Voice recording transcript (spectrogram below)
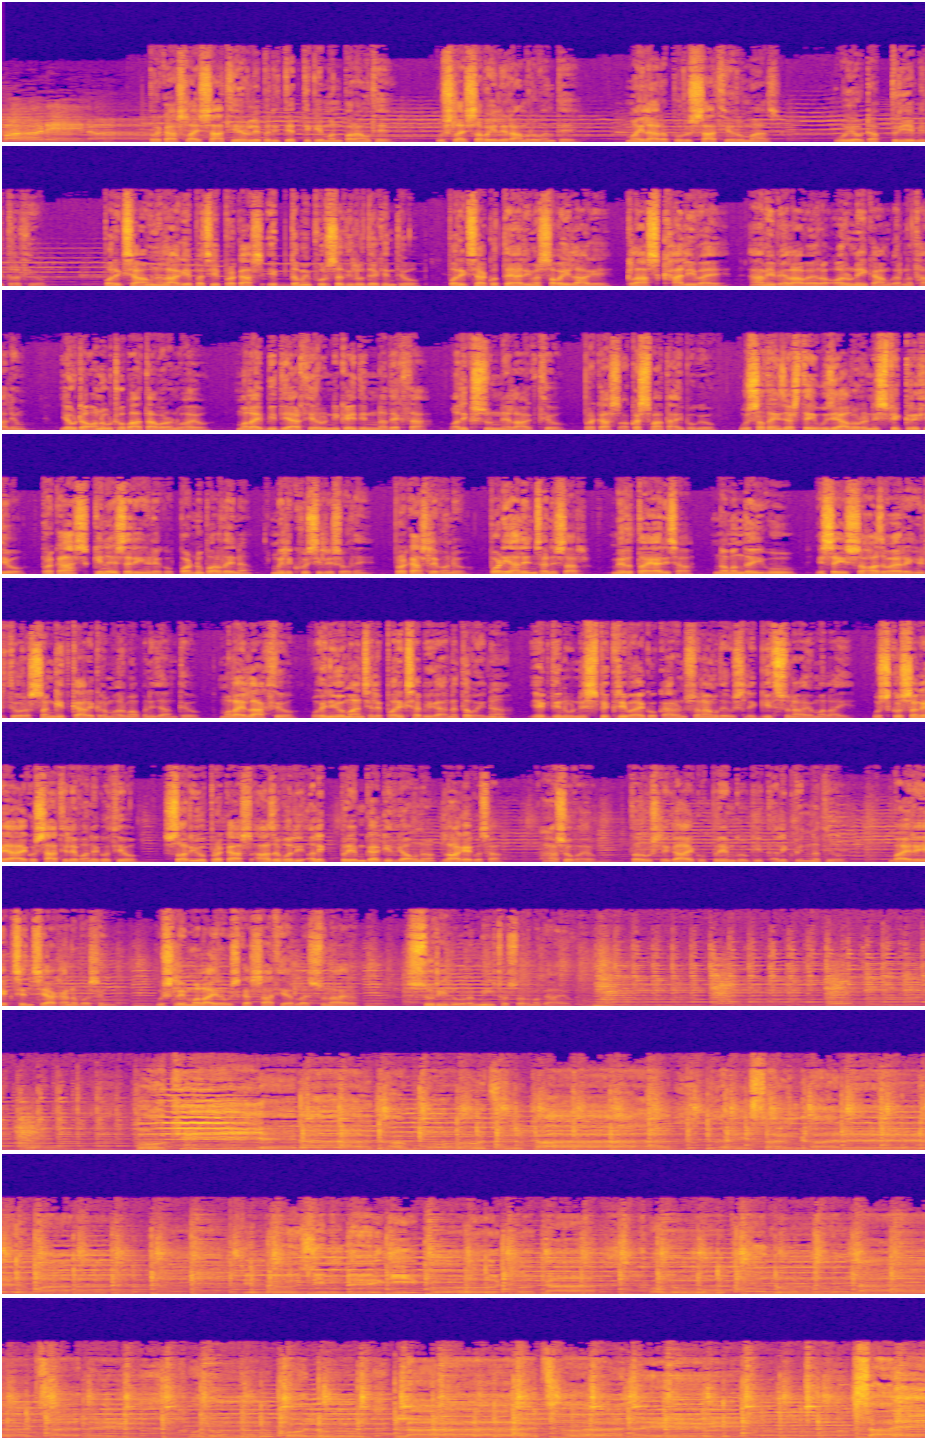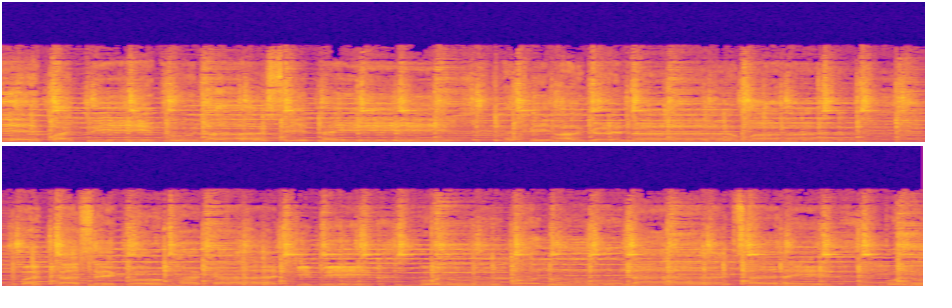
बाँडिन। प्रकाशलाई साथीहरूले पनि त्यत्तिकै मन पराउँथे उसलाई सबैले राम्रो भन्थे। महिला र पुरुष साथीहरूमा ऊ एउटा प्रिय मित्र थियो। परीक्षा आउन लागेपछि प्रकाश एकदमै फुर्सदिलो देखिन्थ्यो। परीक्षाको तयारीमा सबै लागे क्लास खाली भए हामी भेला भएर अरू नै काम गर्न थाल्यौं। एउटा अनौठो वातावरण भयो। मलाई विद्यार्थीहरू निकै दिन नदेख्दा अलिक शून्य लाग्थ्यो। प्रकाश अकस्मात आइपुग्यो। ऊ सधैँ जस्तै उज्यालो र निष्फिक्री थियो। प्रकाश किन यसरी हिँडेको? पढ्नु पर्दैन? मैले खुसीले सोधेँ। प्रकाशले भन्यो पढिहालिन्छ नि सर। मेरो तयारी छ। नभन्दै ऊ यसै सहज भएर हिँड्थ्यो र संगीत कार्यक्रमहरूमा पनि जान्थ्यो। मलाई लाग्थ्यो होइन यो मान्छेले परीक्षा बिगार्ने त होइन। एक दिन ऊ निष्पिक्री भएको कारण सुनाउँदै उसले गीत सुनायो मलाई। उसको सँगै आएको साथीले भनेको थियो सर यो प्रकाश आजभोलि अलिक प्रेमका गीत गाउन लागेको छ। हाँसो भयो तर उसले गाएको प्रेमको गीत अलिक भिन्न थियो। बाहिर एकछिन चिया खान बस्यौं। उसले मलाई र उसका साथीहरूलाई सुनाएर सुरिलो र मिठो स्वरमा गायो। पोखिएर घामको झुल्का घरि तिम्रो जिन्दगीको खोलु खोलु लाग्छ है। खोलु खोलु लाग्छ है। सयपत्री फुलसितै फक्री आँगनमा बतासको भाका टिपे बोलु बोलु बोलु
